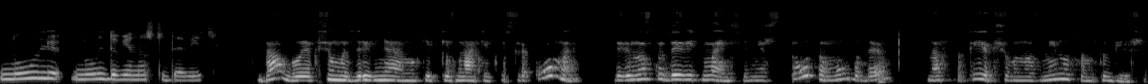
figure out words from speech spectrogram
0,099. Да? Бо якщо ми зрівняємо кількість знаків після коми, 99 менше, ніж 100, тому буде навпаки, якщо воно з мінусом, то більше.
